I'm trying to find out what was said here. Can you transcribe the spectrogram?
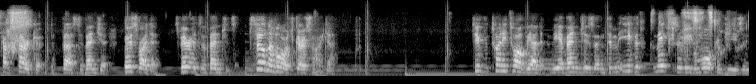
Captain America, The First Avenger, Ghost Rider, Spirit of the Vengeance. Still never watched Ghost Rider. See, 2012 we had The Avengers, and to even make them even more confusing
